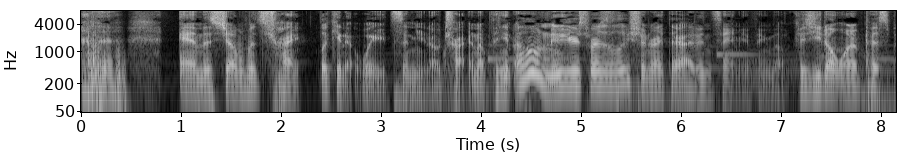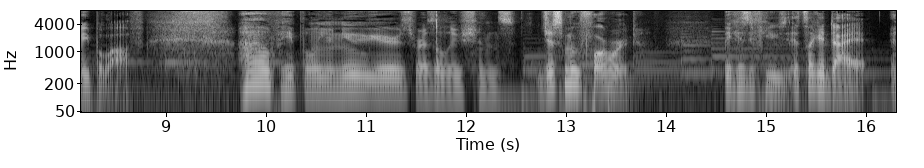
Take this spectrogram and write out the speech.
and this gentleman's trying looking at weights and you know trying i'm thinking oh new year's resolution right there. I didn't say anything though because you don't want to piss people off. Oh people your new year's resolutions. Just move forward. Because if you it's like a diet.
